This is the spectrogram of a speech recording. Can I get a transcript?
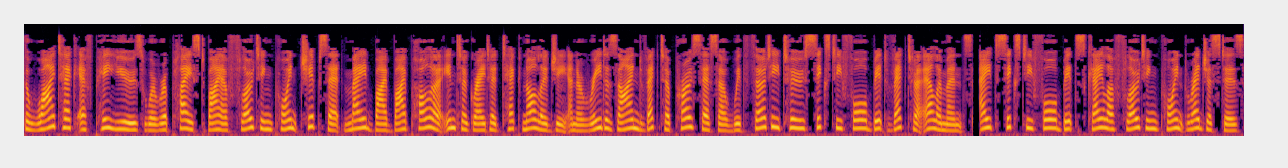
The Weitek FPUs were replaced by a floating-point chipset made by Bipolar Integrated Technology and a redesigned vector processor with 32 64-bit vector elements, 8 64-bit scalar floating-point registers,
